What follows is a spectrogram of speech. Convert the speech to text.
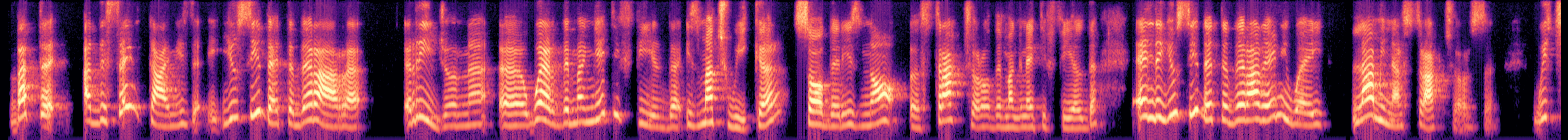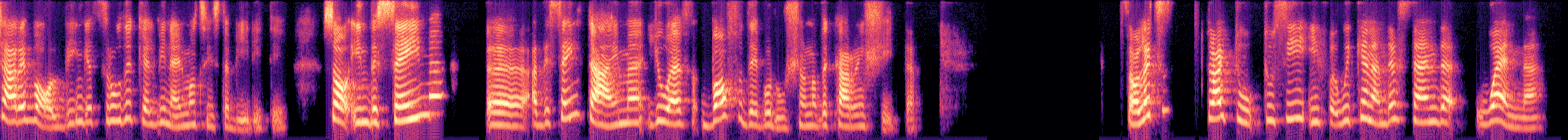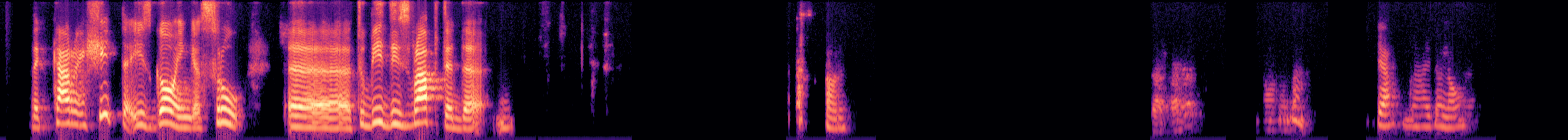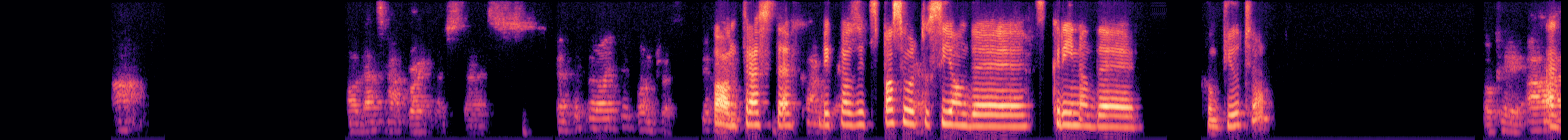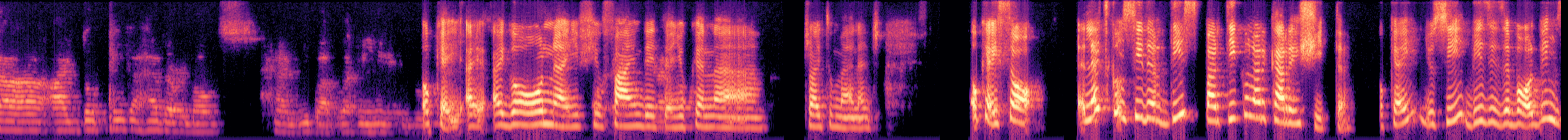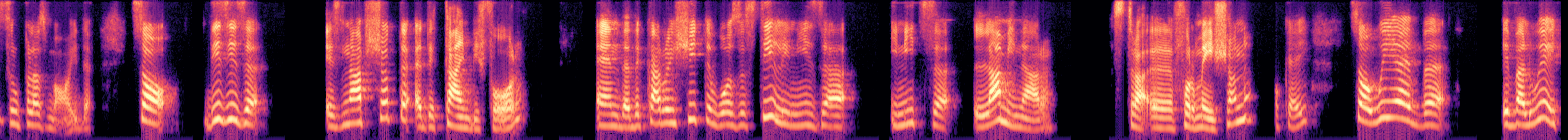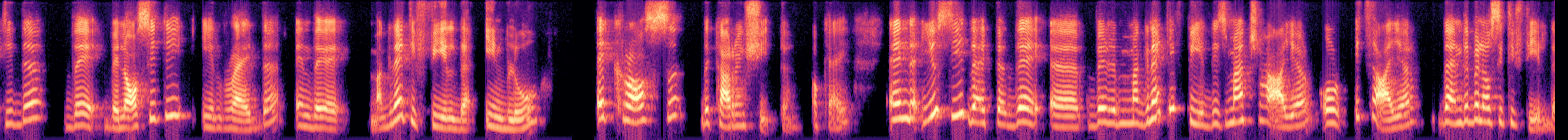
But uh, at the same time, is, you see that there are region uh, where the magnetic field is much weaker, so there is no uh, structure of the magnetic field. And you see that there are anyway laminar structures which are evolving through the Kelvin-Helmholtz instability. So in the same, uh, at the same time, you have both the evolution of the current sheet. So let's try to, to see if we can understand when the current sheet is going through uh, to be disrupted. Sorry. Yeah, I don't know. Ah. Oh, that's not brightness. That's contrast. Contrast, uh, because it's possible to see on the screen of the computer. Okay, uh, uh, I don't think I have the remotes handy, but let me. Okay, I, I go on. Uh, if you find it, uh, you can uh, try to manage. Okay, so let's consider this particular current sheet. Okay, you see, this is evolving through plasmoid. So this is a, a snapshot at the time before, and the current sheet was still in, his, uh, in its laminar formation. Okay, so we have uh, evaluated the velocity in red and the magnetic field in blue across the current sheet, okay? And you see that the, uh, the magnetic field is much higher or it's higher than the velocity field.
